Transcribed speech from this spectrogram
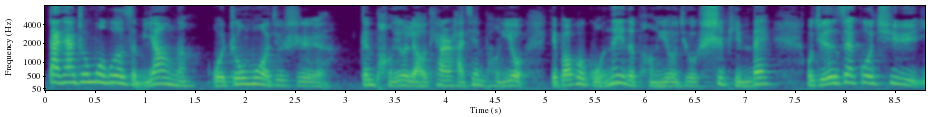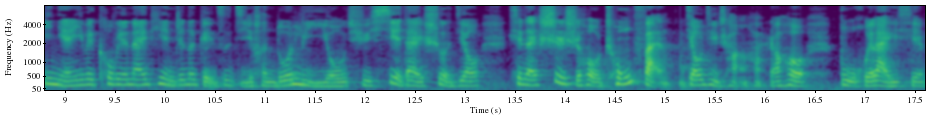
大家周末过得怎么样呢？我周末就是。跟朋友聊天哈，见朋友也包括国内的朋友，就视频呗。我觉得在过去一年，因为 COVID-19，真的给自己很多理由去懈怠社交。现在是时候重返交际场哈，然后补回来一些。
